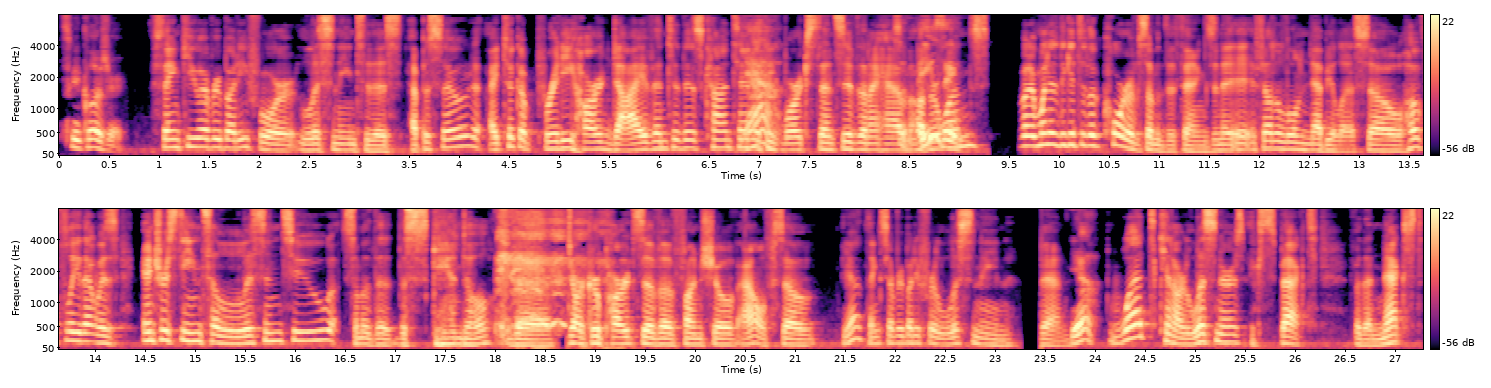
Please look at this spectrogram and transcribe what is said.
It's a good closure. Thank you, everybody, for listening to this episode. I took a pretty hard dive into this content, Yeah. I think more extensive than I have other ones. But I wanted to get to the core of some of the things, and it, it felt a little nebulous. So hopefully that was interesting to listen to. Some of the the scandal, the darker parts of a fun show of Alf. So yeah, thanks everybody for listening, Ben. Yeah. What can our listeners expect for the next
